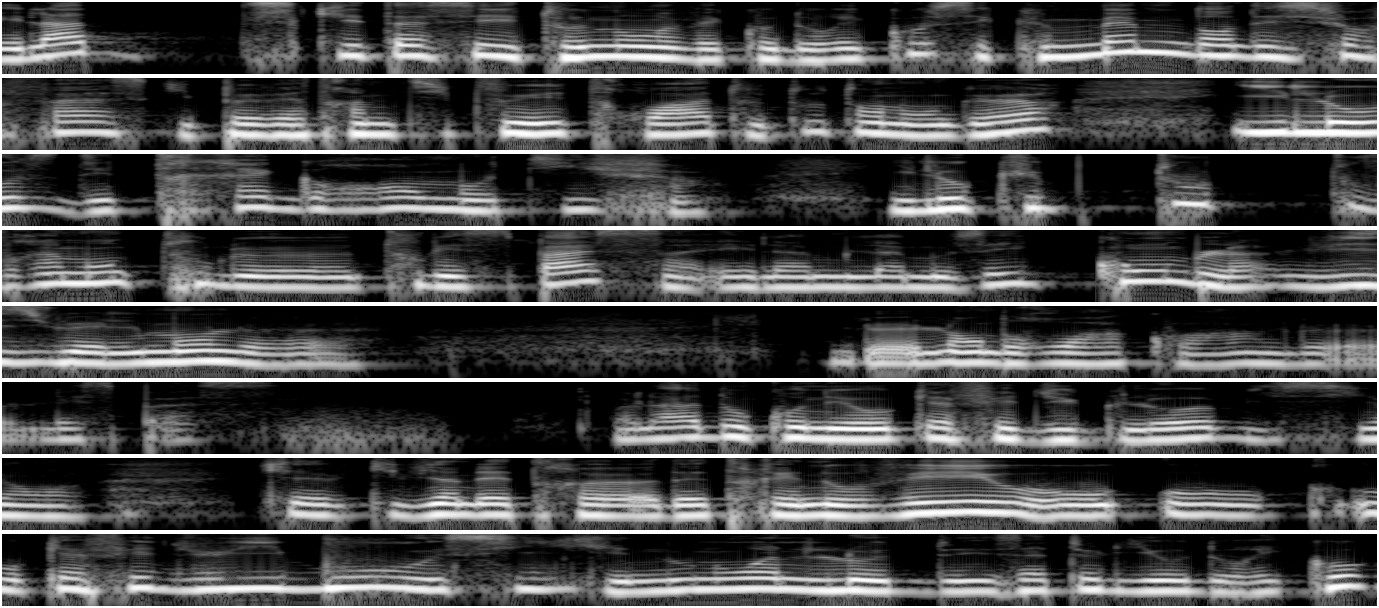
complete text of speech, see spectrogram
Et là, ce qui est assez étonnant avec Odorico, c'est que même dans des surfaces qui peuvent être un petit peu étroites ou tout en longueur, il ose des très grands motifs. Il occupe tout, vraiment tout, le, tout l'espace et la, mosaïque comble visuellement l'endroit, hein, l'espace. Voilà, donc on est au Café du Globe, ici, qui, vient d'être, d'être rénové, au, Café du Hibou aussi, qui est non loin de des ateliers Odorico.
